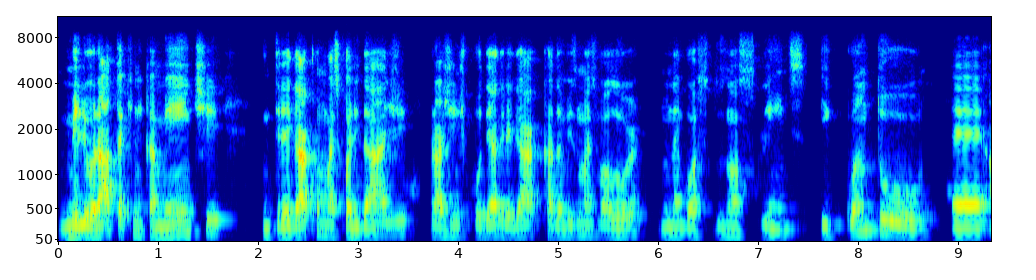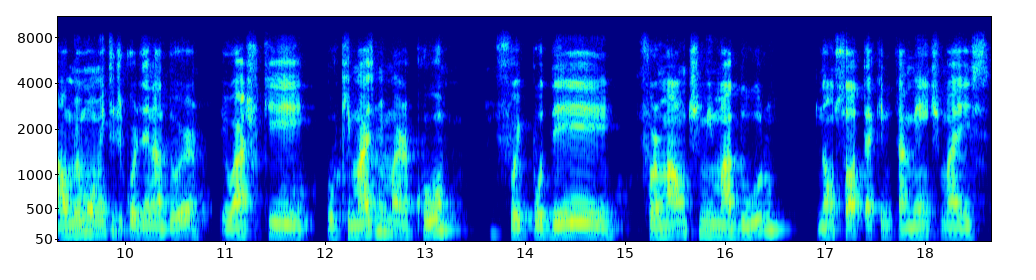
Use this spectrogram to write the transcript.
melhorar tecnicamente, entregar com mais qualidade, para a gente poder agregar cada vez mais valor no negócio dos nossos clientes. E quanto é, ao meu momento de coordenador, eu acho que o que mais me marcou foi poder formar um time maduro, não só tecnicamente, mas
